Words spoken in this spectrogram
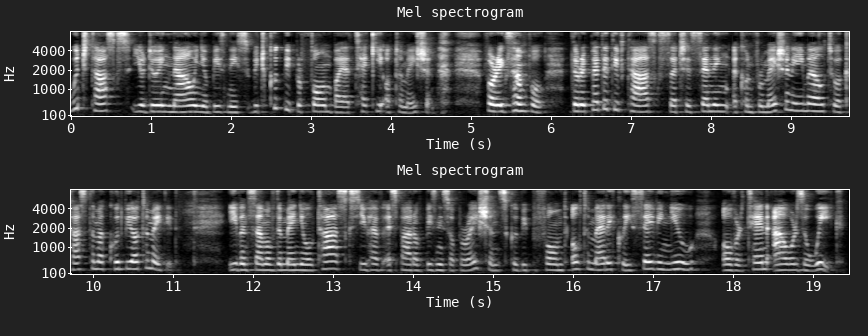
which tasks you're doing now in your business which could be performed by a techie automation. For example, the repetitive tasks such as sending a confirmation email to a customer could be automated. Even some of the manual tasks you have as part of business operations could be performed automatically, saving you over 10 hours a week.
